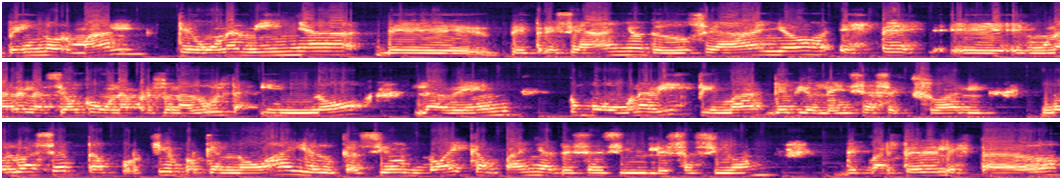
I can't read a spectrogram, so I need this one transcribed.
ven normal que una niña de, de 13 años, de 12 años, esté eh, en una relación con una persona adulta y no la ven como una víctima de violencia sexual. No lo aceptan. ¿Por qué? Porque no hay educación, no hay campañas de sensibilización de parte del Estado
